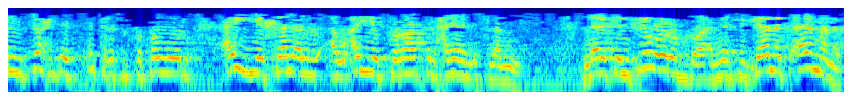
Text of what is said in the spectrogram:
لم تحدث فكرة التطور أي خلل أو أي اضطراب في الحياة الإسلامية. لكن في أوروبا التي كانت آمنت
